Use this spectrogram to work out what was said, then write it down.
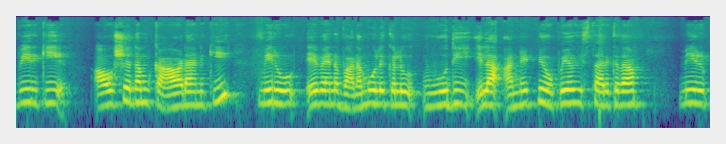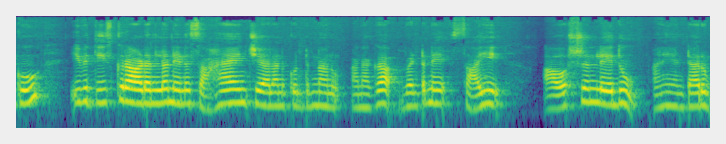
వీరికి ఔషధం కావడానికి మీరు ఏవైనా వనమూలికలు ఊది ఇలా అన్నిటినీ ఉపయోగిస్తారు కదా. మీకు ఇవి తీసుకురావడంలో నేను సహాయం చేయాలనుకుంటున్నాను అనగా వెంటనే సాయి అవసరం లేదు అని అంటారు.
